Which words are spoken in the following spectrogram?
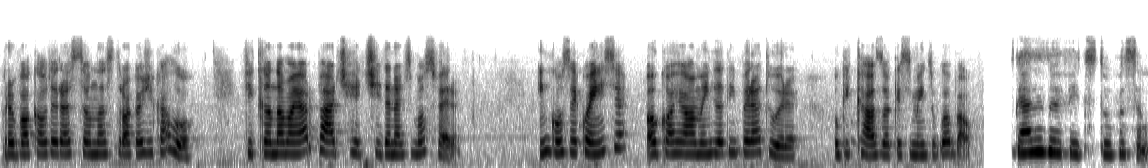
provoca alteração nas trocas de calor, ficando a maior parte retida na atmosfera. Em consequência, ocorre o aumento da temperatura, o que causa o aquecimento global. Os gases do efeito estufa são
